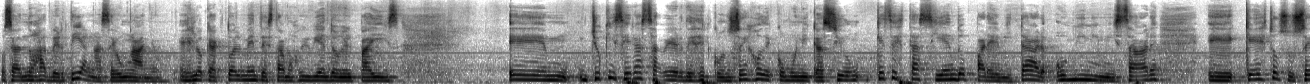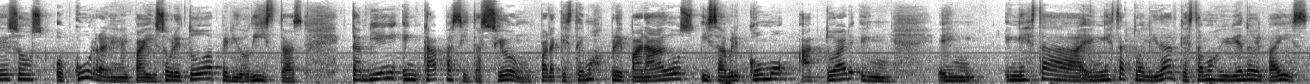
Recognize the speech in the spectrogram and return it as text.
o sea, nos advertían hace un año, es lo que actualmente estamos viviendo en el país. Em, yo quisiera saber desde el Consejo de Comunicación qué se está haciendo para evitar o minimizar eh, que estos sucesos ocurran en el país, sobre todo a periodistas, también en capacitación, para que estemos preparados y saber cómo actuar en, en, esta, en esta actualidad que estamos viviendo en el país.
